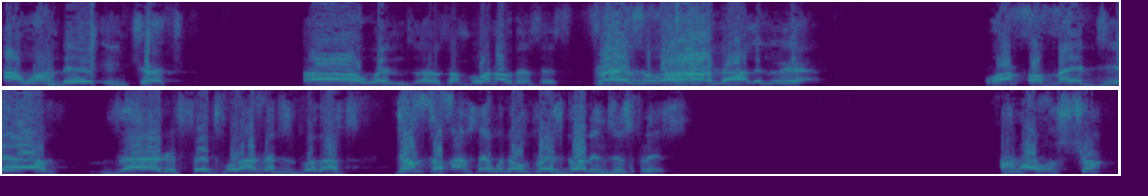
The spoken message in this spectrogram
And one day in church, uh, when uh, some one of them says, "Praise the Lord, Hallelujah," one of my dear, very faithful Adventist brothers jumped up and said, "We don't praise God in this place." And I was shocked.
